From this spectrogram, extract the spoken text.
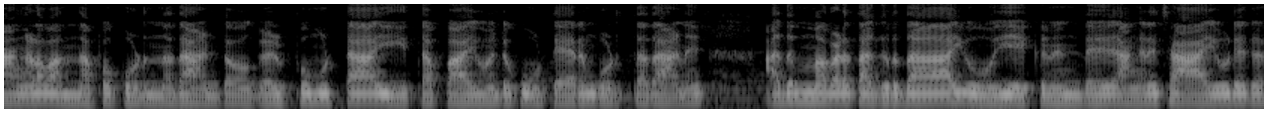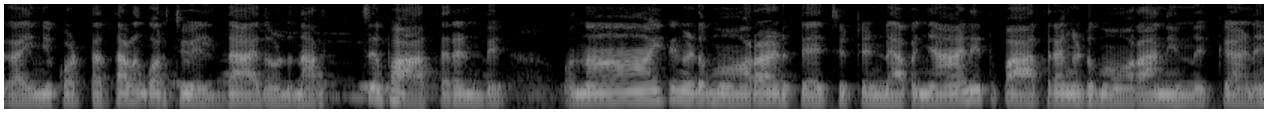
ആങ്ങളെ വന്നപ്പോൾ കൊടുന്നതാണ് കേട്ടോ ഗൾഫ് മുട്ടായി ഈത്തപ്പായും എന്റെ കൂട്ടുകാരൻ കൊടുത്തതാണ്. അത് ഉമ്മ ഇവിടെ തകൃതായി ഓരി വെക്കണുണ്ട്. അങ്ങനെ ചായയോടെയൊക്കെ കഴിഞ്ഞ് കൊട്ടത്തളം കുറച്ച് വലുതായതുകൊണ്ട് നിറച്ച് പാത്രമുണ്ട്. ഒന്നായിട്ട് ഇങ്ങോട്ട് മോറ എടുത്ത് വെച്ചിട്ടുണ്ട്. അപ്പം ഞാൻ പാത്രം അങ്ങോട്ട് മോറാൻ നിന്നിക്കുകയാണ്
